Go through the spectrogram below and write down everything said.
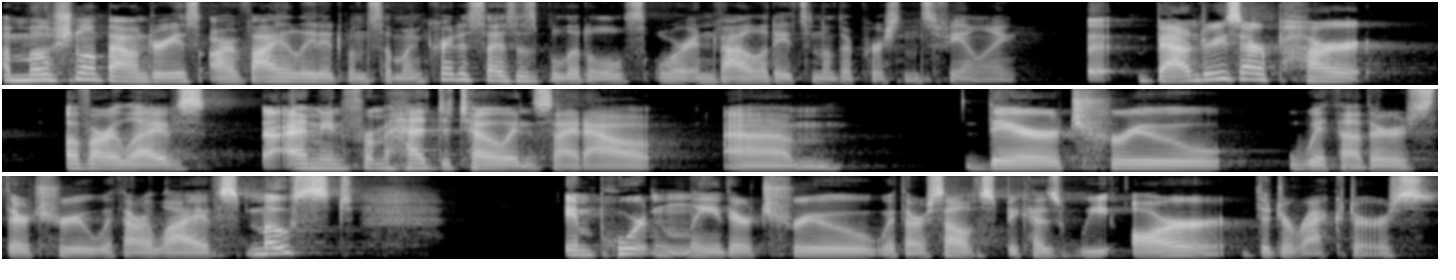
Emotional boundaries are violated when someone criticizes, belittles, or invalidates another person's feeling. Uh, boundaries are part of our lives I mean, from head to toe, inside out, um, they're true with others. They're true with our lives. Most importantly, they're true with ourselves because we are the directors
